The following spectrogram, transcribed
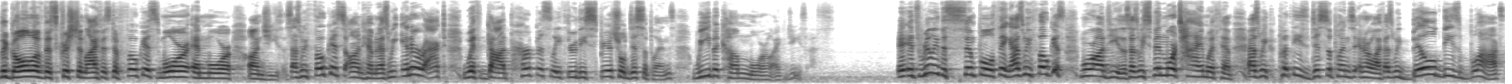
the goal of this Christian life is to focus more and more on Jesus. As we focus on Him and as we interact with God purposely through these spiritual disciplines, we become more like Jesus. It's really the simple thing. As we focus more on Jesus, as we spend more time with Him, as we put these disciplines in our life, as we build these blocks,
